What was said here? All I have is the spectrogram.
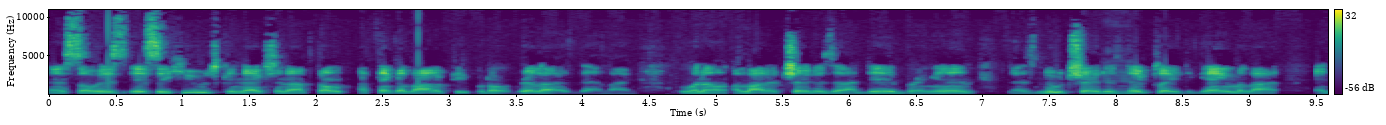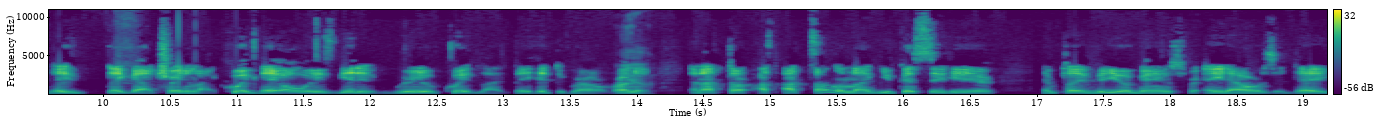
And so it's it's a huge connection. I don't I think a lot of people don't realize that. Like when a, a lot of traders that I did bring in as new traders, mm-hmm. they played the game a lot and they they got trading like quick. They always get it real quick. Like they hit the ground running. Yeah. And I thought I, I tell them like you can sit here and play video games for eight hours a day.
